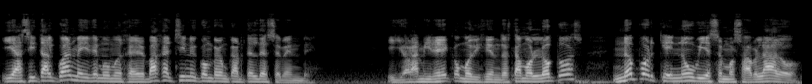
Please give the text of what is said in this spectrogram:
y así tal cual me dice mi mujer, baja el chino y compra un cartel de se vende. Y yo la miré como diciendo, estamos locos, no porque no hubiésemos hablado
